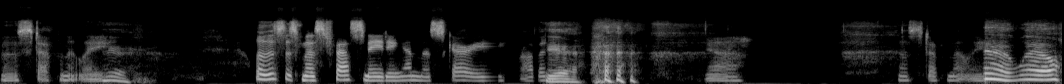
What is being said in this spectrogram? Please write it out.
Most definitely. Yeah, Well, this is most fascinating and most scary, Robin. yeah, Yeah. Most definitely. yeah. Well,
